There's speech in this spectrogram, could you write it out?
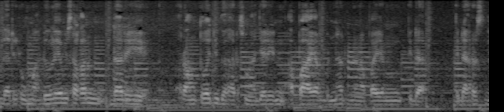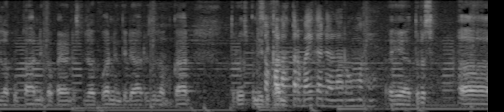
dari rumah dulu ya. Misalkan dari orang tua juga harus ngajarin apa yang benar dan apa yang tidak tidak harus dilakukan itu apa yang harus dilakukan yang tidak harus dilakukan. Terus pendidikan sekolah terbaik adalah rumah ya? Iya, terus eh,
